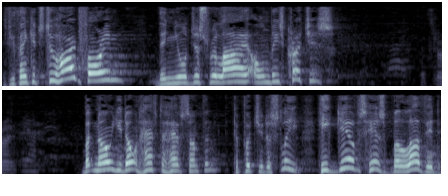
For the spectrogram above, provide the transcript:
If you think it's too hard for him, then you'll just rely on these crutches. But no, you don't have to have something to put you to sleep. He gives his beloved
